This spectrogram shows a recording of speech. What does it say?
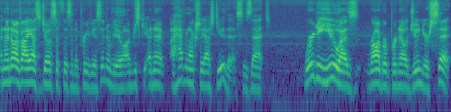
and I know if I asked Joseph this in a previous interview, I'm just and I, I haven't actually asked you this. Is that where do you, as Robert Brunelle Jr., sit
